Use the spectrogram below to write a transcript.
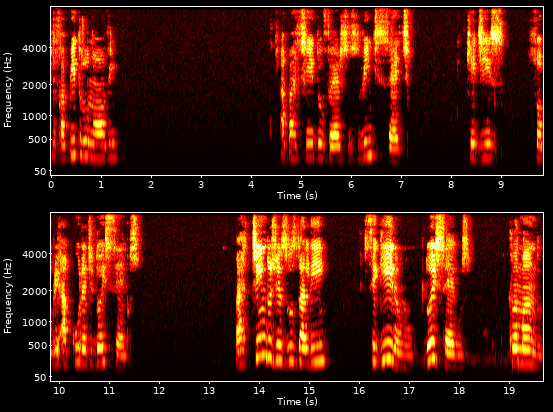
no capítulo 9, a partir do versos 27, que diz sobre a cura de dois cegos. Partindo Jesus dali, seguiram-no dois cegos, clamando:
